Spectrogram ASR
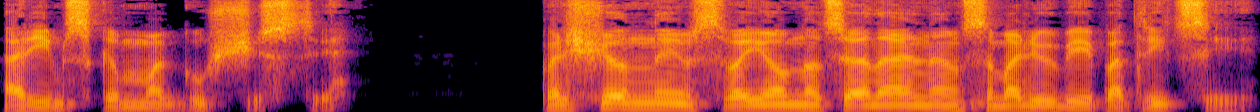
о римском могуществе. Польщенные в своем национальном самолюбии патриции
